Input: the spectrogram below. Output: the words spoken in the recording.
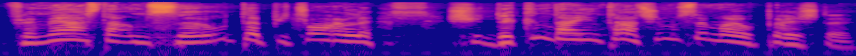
Femeia asta îmi sărută picioarele și de când a intrat și nu se mai oprește.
